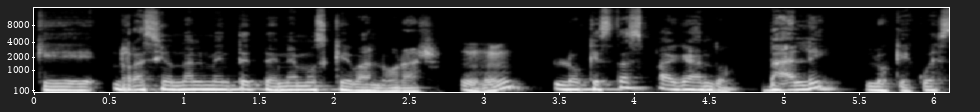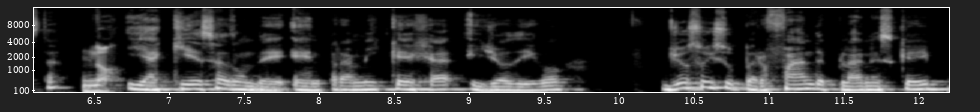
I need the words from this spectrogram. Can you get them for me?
que racionalmente tenemos que valorar. Lo que estás pagando vale lo que cuesta. No. Y aquí es a donde entra mi queja y yo digo, yo soy súper fan de Planescape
